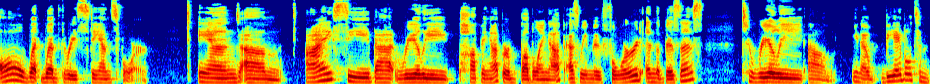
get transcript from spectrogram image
all what Web3 stands for. And um, I see that really popping up or bubbling up as we move forward in the business to really, um, you know, be able to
